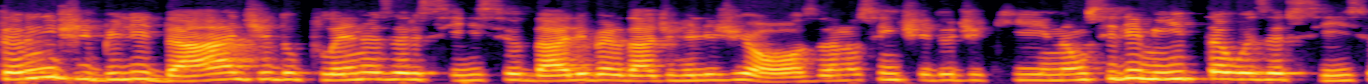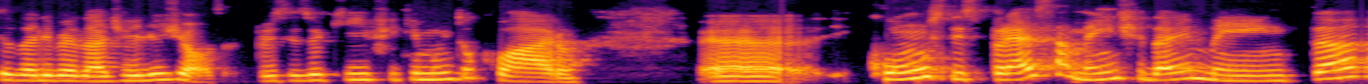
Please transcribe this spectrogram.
tangibilidade do pleno exercício da liberdade religiosa, no sentido de que não se limita o exercício da liberdade religiosa. Preciso que fique muito claro. É, consta expressamente da ementa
